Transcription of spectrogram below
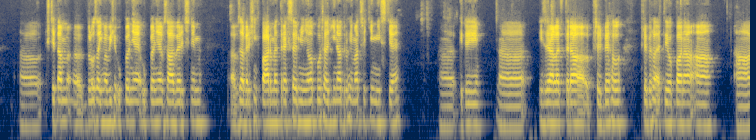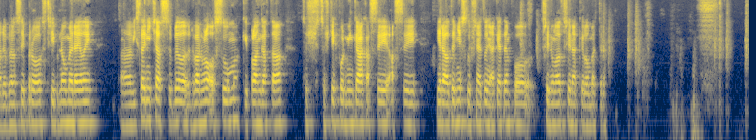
Ještě tam bylo zajímavé, že úplně, úplně v závěrečném v závěrečných pár metrech se měnilo pořadí na druhém a třetím místě, kdy Izraelec teda předběhl, předběhl Etiopana a, a dobil si pro stříbrnou medaili. Výsledný čas byl 2.08 Kiplangata, což, což v těch podmínkách asi, asi je relativně slušné, to nějaké tempo 3.03 na kilometr.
